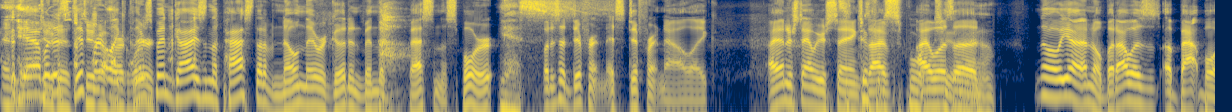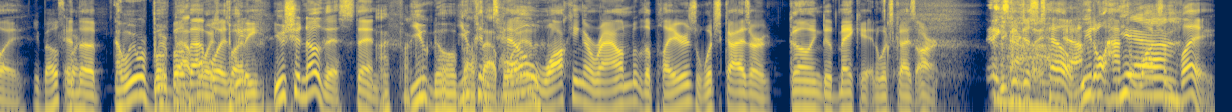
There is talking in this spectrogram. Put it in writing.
and Yeah, due but it's to- due to different. Like hard there's work. been guys in the past that have known they were good and been the best in the sport. Yes, But it's a different. It's different now. Like I understand what you're saying because different I've sport, I was too, a yeah. No yeah I know but I was a bat boy You both in were. the And we were we both, were both bad boys, We- buddy. you should know this. Then I fucking you know you about can Bat tell Boy. walking around the players which guys are going to make it and which guys aren't. You can just tell. yeah. We don't have to watch them play.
